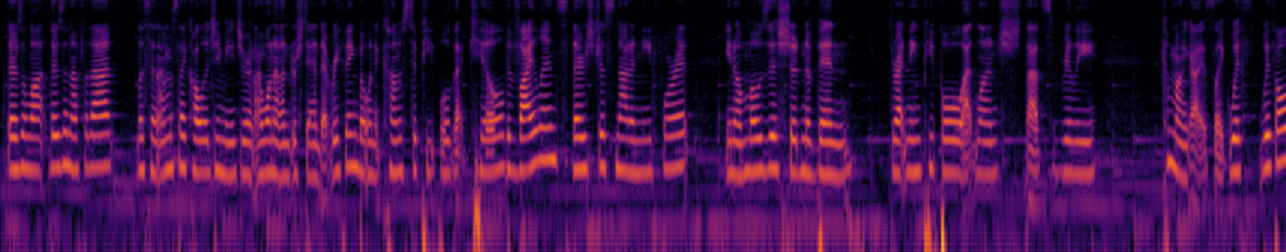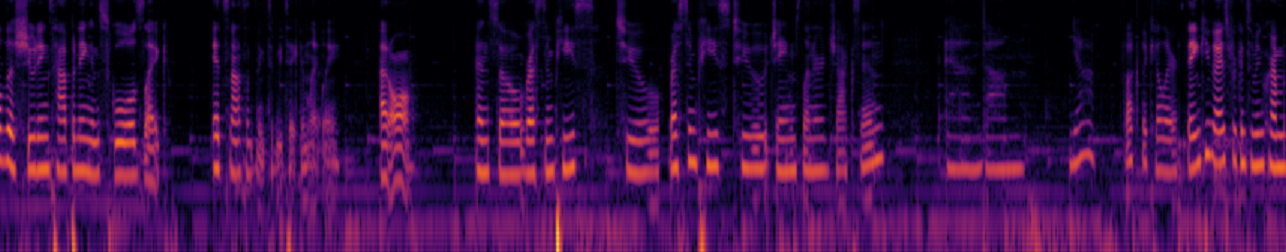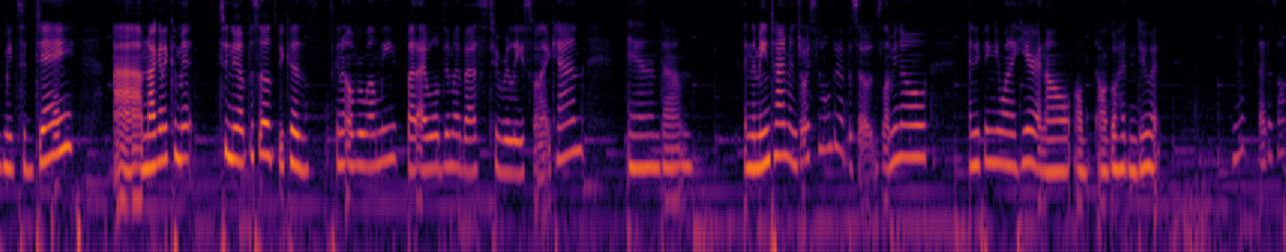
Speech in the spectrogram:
there's a lot. There's enough of that. Listen, I'm a psychology major and I want to understand everything, but when it comes to people that kill, the violence, there's just not a need for it. You know, Moses shouldn't have been threatening people at lunch. That's really come on guys. Like with with all the shootings happening in schools, like it's not something to be taken lightly at all. And so, rest in peace to rest in peace to James Leonard Jackson. And um, yeah, fuck the killer. Thank you guys for consuming crime with me today. Uh, I'm not gonna commit to new episodes because it's gonna overwhelm me, but I will do my best to release when I can. And um, in the meantime, enjoy some older episodes. Let me know anything you want to hear, and I'll I'll I'll go ahead and do it. Yeah, that is all.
